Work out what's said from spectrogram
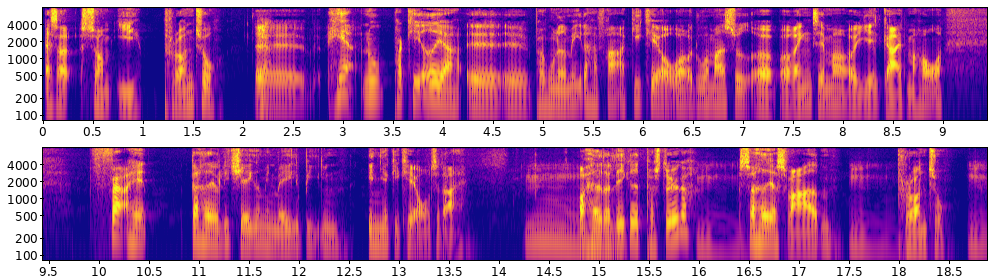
Altså som i pronto. Ja. Øh, her, nu parkerede jeg øh, øh, et par hundrede meter herfra og gik herover, og du var meget sød og, og ringe til mig og hjælpe guide mig herover. Førhen, der havde jeg jo lige tjekket min mail i bilen, inden jeg gik herover til dig. Mm. Og havde der ligget et par stykker, mm. så havde jeg svaret dem mm. pronto. Mm.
